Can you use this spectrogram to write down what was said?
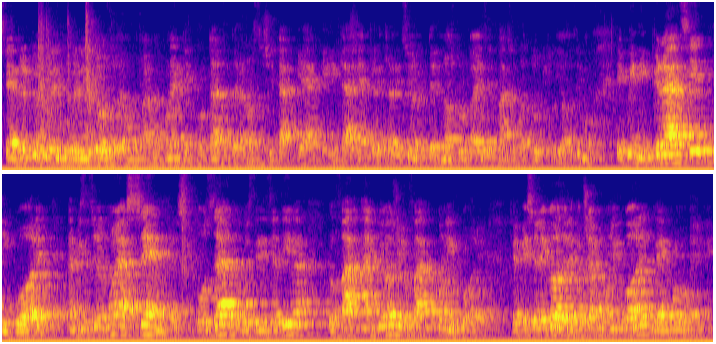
Sempre più il turismo religioso è una componente importante della nostra città e anche in Italia, per le tradizioni del nostro paese, ma soprattutto di Osimo. E quindi grazie di cuore, l'amministrazione comunale ha sempre sposato questa iniziativa, lo fa anche oggi, lo fa con il cuore, perché se le cose le facciamo con il cuore vengono bene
